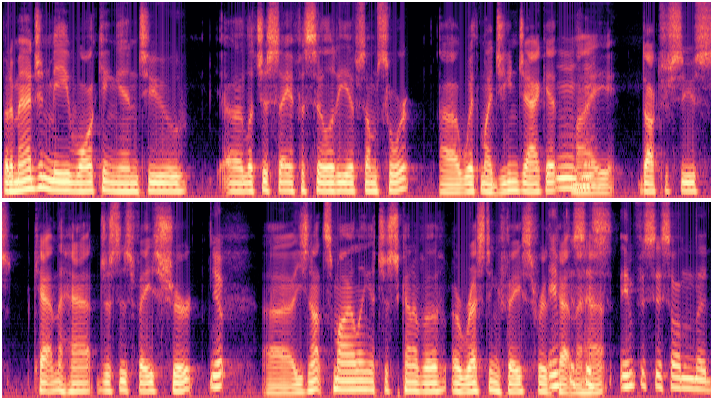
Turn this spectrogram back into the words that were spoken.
But imagine me walking into uh, let's just say a facility of some sort uh, with my jean jacket, Mhm. my Dr. Seuss Cat in the Hat, just his face shirt. Yep. Uh, he's not smiling. It's just kind of a, a resting face for the Cat in the Hat. Emphasis emphasis on the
